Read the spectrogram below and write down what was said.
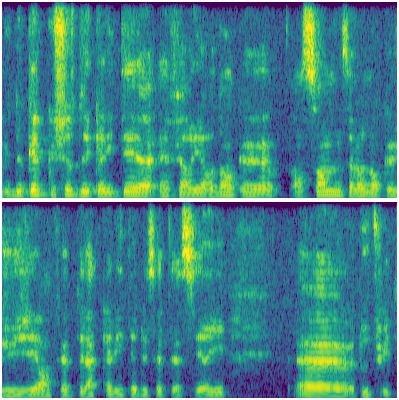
de quelque chose de qualité euh, inférieure. Donc, euh, ensemble, nous allons donc juger en fait de la qualité de cette série euh, tout de suite.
